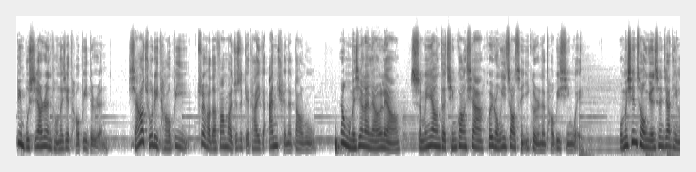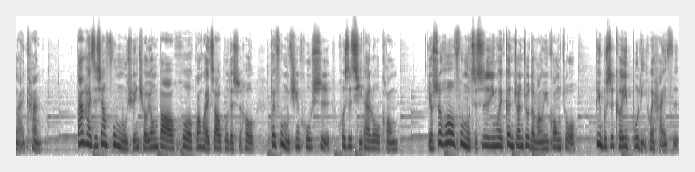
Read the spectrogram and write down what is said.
并不是要认同那些逃避的人。想要处理逃避，最好的方法就是给他一个安全的道路。让我们先来聊一聊，什么样的情况下会容易造成一个人的逃避行为。我们先从原生家庭来看。当孩子向父母寻求拥抱或关怀照顾的时候，被父母亲忽视或是期待落空。有时候父母只是因为更专注的忙于工作，并不是刻意不理会孩子。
